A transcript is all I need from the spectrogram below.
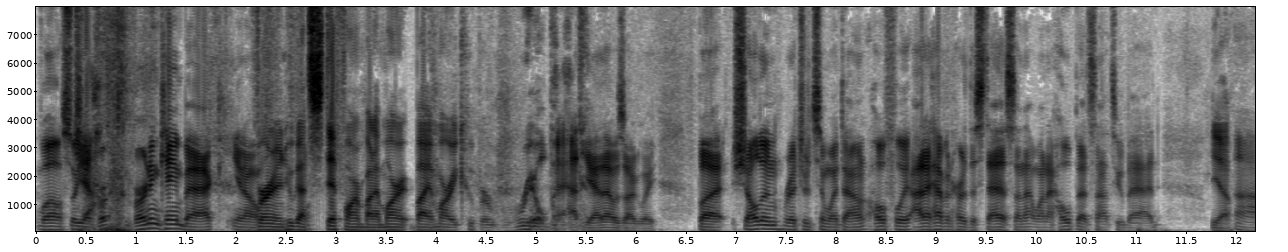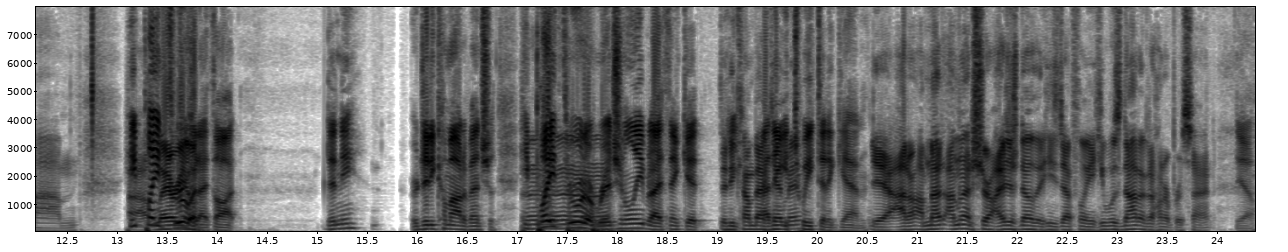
Well, so yeah, Yeah. Ver- Vernon came back. You know, Vernon, who got stiff armed by Amari, by Amari Cooper real bad. yeah, that was ugly. But Sheldon Richardson went down. Hopefully, I haven't heard the status on that one. I hope that's not too bad. Yeah. Um, He Uh, played Larry through it, I thought. Didn't he? Or did he come out eventually? He played through it originally, but I think it. Uh, Did he come back I think he maybe? tweaked it again. yeah, I don't. I'm not. I'm not sure. I just know that he's definitely. He was not at 100. percent Yeah.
